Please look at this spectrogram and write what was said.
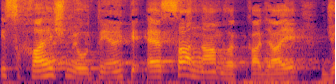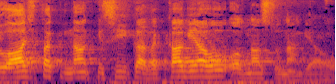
اس خواہش میں ہوتے ہیں کہ ایسا نام رکھا جائے جو آج تک نہ کسی کا رکھا گیا ہو اور نہ سنا گیا ہو۔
